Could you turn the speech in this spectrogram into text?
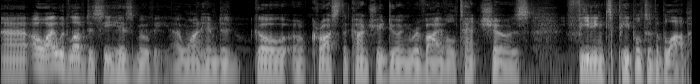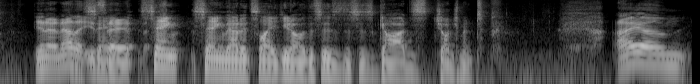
Uh, oh, I would love to see his movie. I want him to go across the country doing revival tent shows, feeding to people to the blob. You know, now that you saying, say it, saying saying that it's like you know this is this is God's judgment. I um,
